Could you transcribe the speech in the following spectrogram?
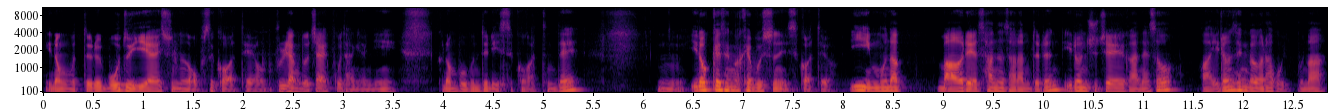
이런 것들을 모두 이해할 수는 없을 것 같아요. 분량도 짧고 당연히 그런 부분들이 있을 것 같은데 음, 이렇게 생각해 볼 수는 있을 것 같아요. 이 인문학 마을에 사는 사람들은 이런 주제에 관해서 아 이런 생각을 하고 있구나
